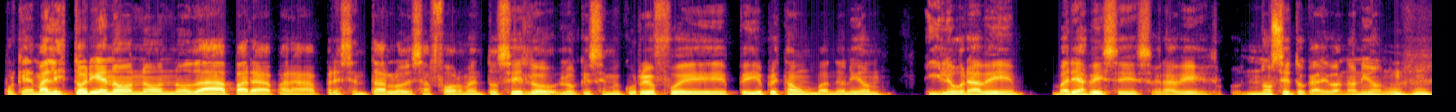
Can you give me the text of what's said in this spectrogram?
Porque además la historia no, no, no da para, para presentarlo de esa forma. Entonces lo, lo que se me ocurrió fue pedir prestado un bandoneón y lo grabé varias veces. Grabé, no sé tocar el bandoneón. Ujú.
